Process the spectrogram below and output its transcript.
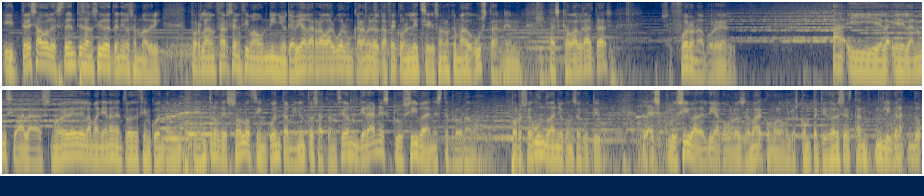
y tres adolescentes han sido detenidos en Madrid por lanzarse encima a un niño que había agarrado al vuelo un caramelo de café con leche, que son los que más gustan en las cabalgatas. Se fueron a por él. Ah, y el, anuncio a las 9 de la mañana dentro de 50 minutos, dentro de solo 50 minutos, atención, gran exclusiva en este programa, por segundo año consecutivo. La exclusiva del día, como los demás, como los competidores están librando,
